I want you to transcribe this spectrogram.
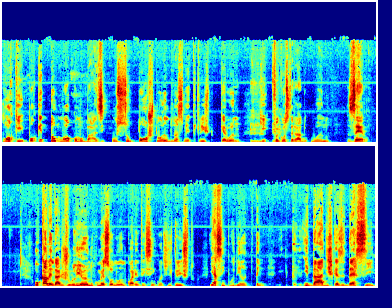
Por quê? Porque tomou como base o suposto ano do nascimento de Cristo, que era o ano que foi considerado o ano zero. O calendário juliano começou no ano 45 a.C. E assim por diante. Tem idades, quer dizer, Dercy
